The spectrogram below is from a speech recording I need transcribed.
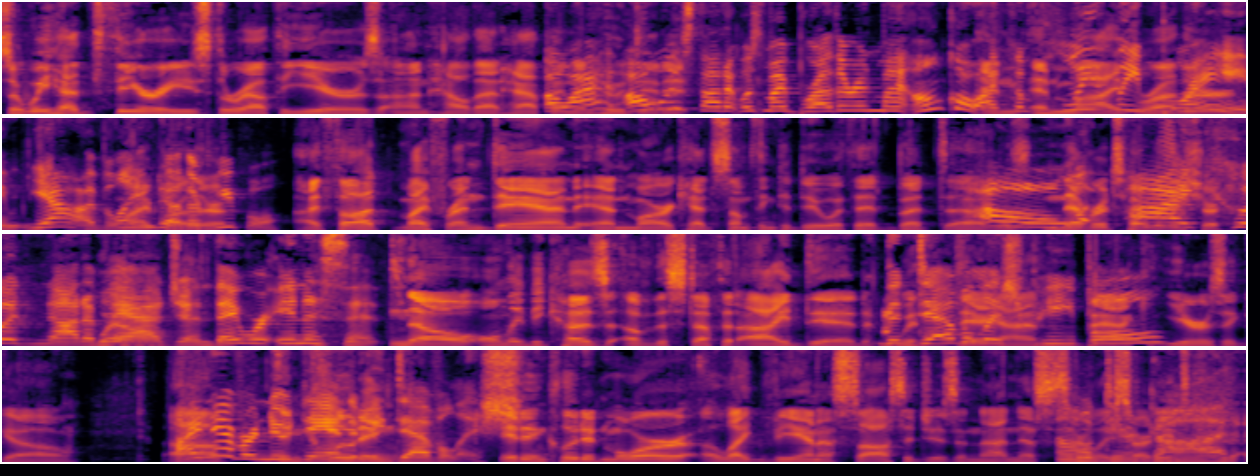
So we had theories throughout the years on how that happened Oh, and I who did always it. thought it was my brother and my uncle. I And- my completely brother- blamed. Yeah, I blamed other people. I thought my friend Dan and Mark had something to do with it, but uh, Oh, was never totally I sure. could not Well, imagine. they were innocent. No, only because of the stuff that I did The with devilish people? back years ago. I Uh, never knew Dan to be devilish. It included more uh, like Vienna sausages and not necessarily Oh, dear sardines. God.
